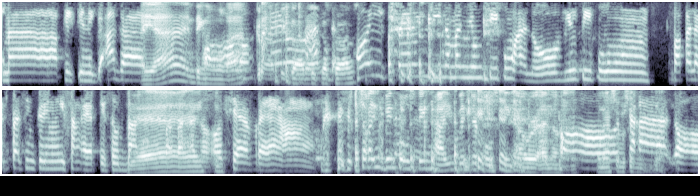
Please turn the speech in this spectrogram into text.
makikinig agad. Ayan, tingnan mo ka. Grabe, grabe ka, Frank. Hoy, pero hindi naman yung tipong ano, yung tipong papalagpasin ko yung isang episode bago Yes. papaano. O, syempre. ah. At saka you've been posting, ha? You've been reposting our, ano? Oo, on our social tsaka, media. oo,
